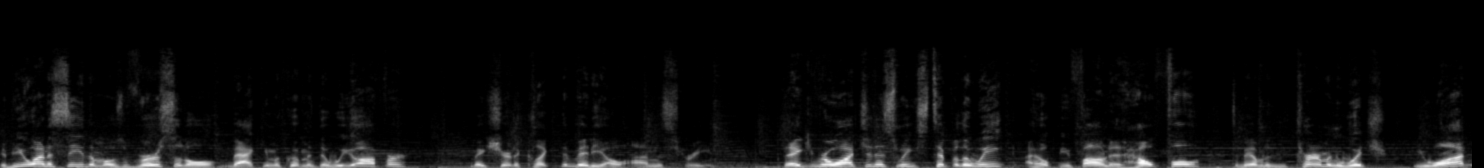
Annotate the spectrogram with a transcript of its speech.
If you want to see the most versatile vacuum equipment that we offer, make sure to click the video on the screen. Thank you for watching this week's Tip of the Week. I hope you found it helpful to be able to determine which you want.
